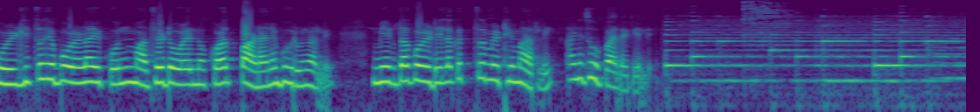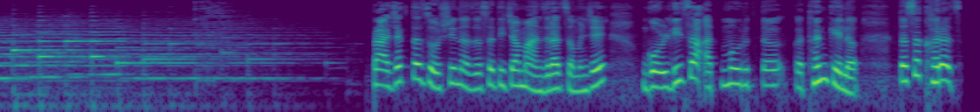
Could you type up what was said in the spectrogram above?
गोल्डीचं हे बोलणं ऐकून माझे डोळे नकळत पाण्याने भरून आले. मी एकदा गोल्डीला कच्च मिठी मारली आणि झोपायला गेले. प्राजक्ता जोशीनं जसं तिच्या मांजराचं म्हणजे गोल्डीचं आत्मवृत्त कथन केलं तसं खरंच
